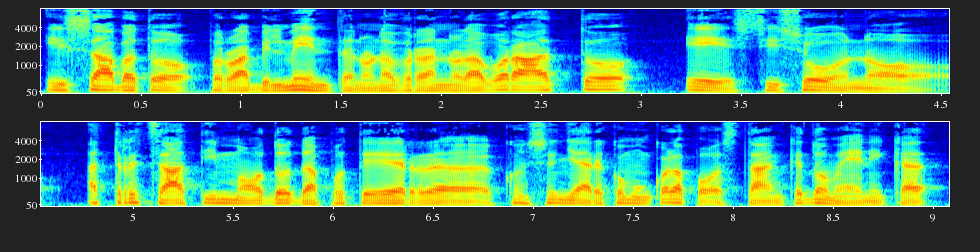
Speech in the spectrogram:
Il sabato probabilmente non avranno lavorato e si sono attrezzati in modo da poter eh, consegnare comunque la posta anche domenica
